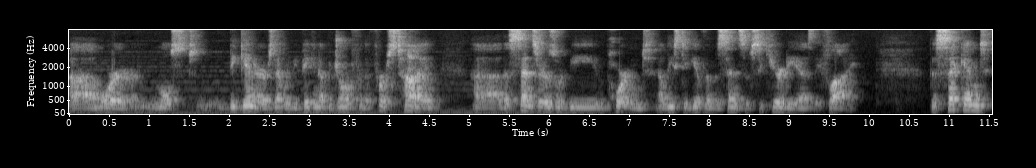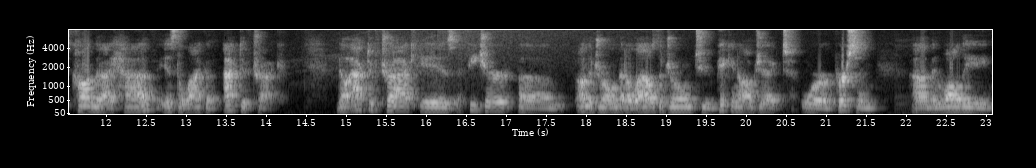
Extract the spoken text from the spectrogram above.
um, or most beginners that would be picking up a drone for the first time, uh, the sensors would be important, at least to give them a sense of security as they fly. The second con that I have is the lack of active track. Now active track is a feature um, on the drone that allows the drone to pick an object or person um, and while they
